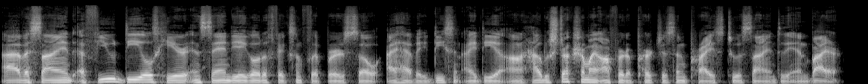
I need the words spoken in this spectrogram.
I've assigned a few deals here in San Diego to fix and flippers, so I have a decent idea on how to structure my offer to purchase and price to assign to the end buyer.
